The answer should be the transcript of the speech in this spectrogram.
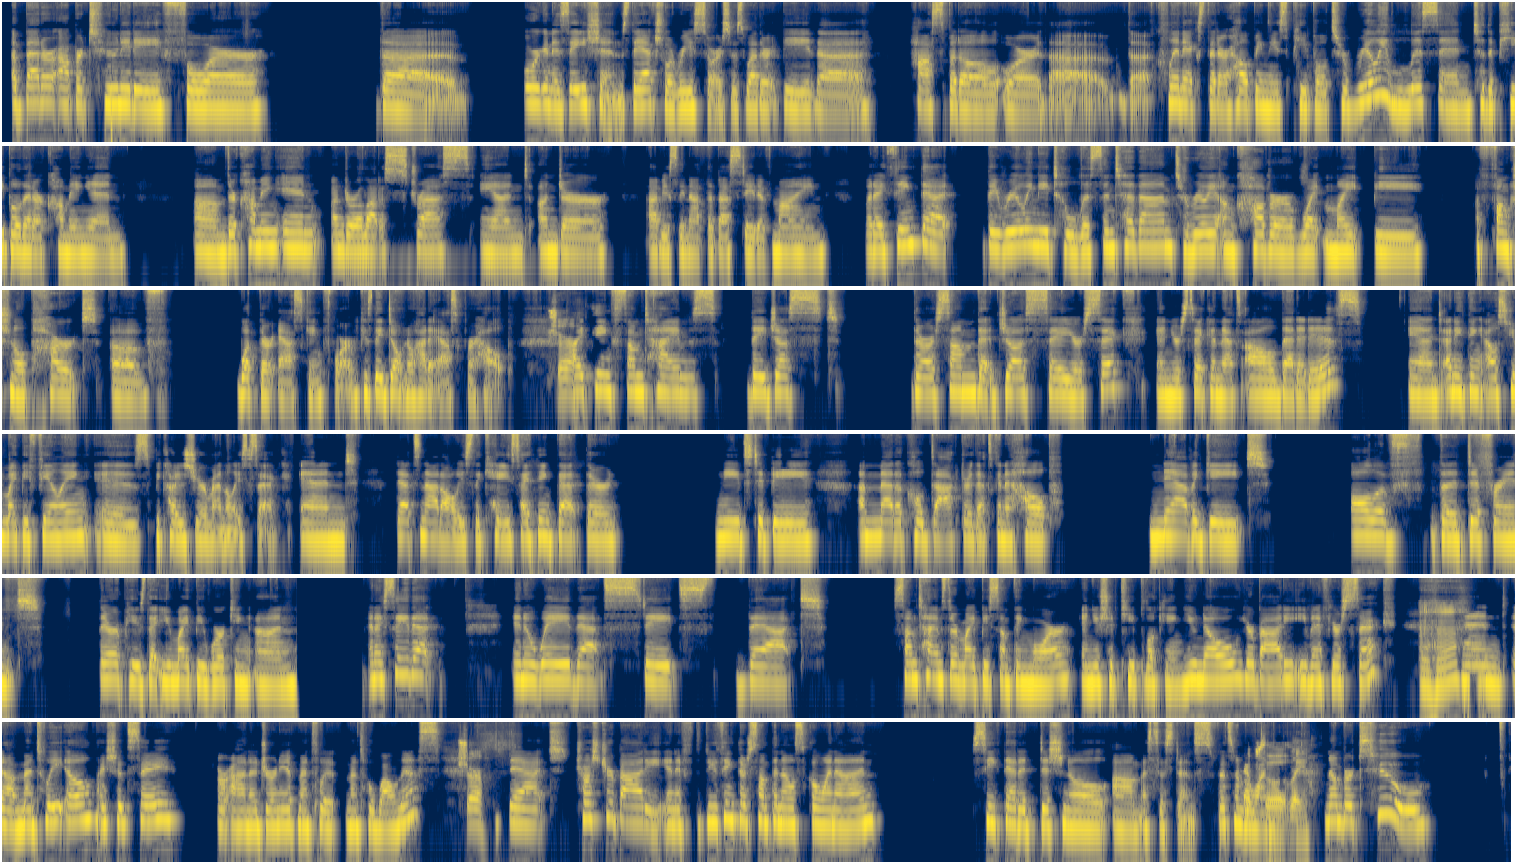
a better opportunity for the organizations, the actual resources, whether it be the hospital or the the clinics that are helping these people to really listen to the people that are coming in. Um, they're coming in under a lot of stress and under obviously not the best state of mind. But I think that they really need to listen to them to really uncover what might be a functional part of what they're asking for because they don't know how to ask for help. Sure. I think sometimes they just, there are some that just say you're sick and you're sick and that's all that it is. And anything else you might be feeling is because you're mentally sick. And that's not always the case. I think that there needs to be a medical doctor that's going to help navigate all of the different therapies that you might be working on. And I say that in a way that states that sometimes there might be something more and you should keep looking. You know your body, even if you're sick mm-hmm. and uh, mentally ill, I should say. or on a journey of mental mental wellness. Sure. That trust your body, and if do you think there's something else going on, seek that additional um, assistance. That's number Absolutely. one. Number two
